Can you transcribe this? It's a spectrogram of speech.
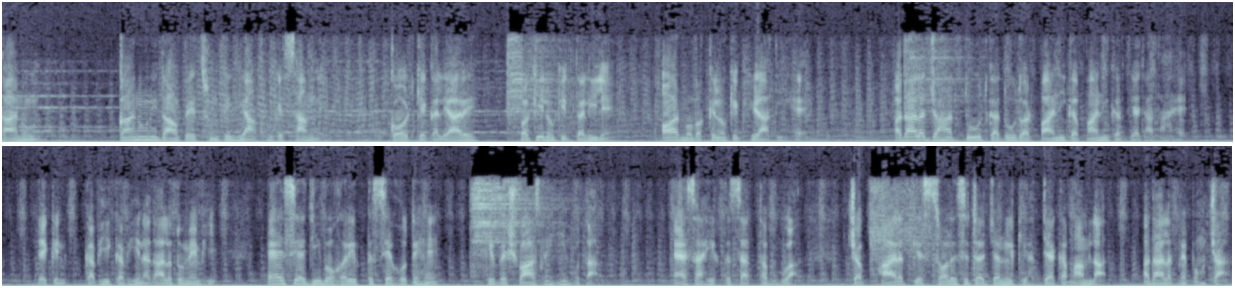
कानून। कानूनी दांवपेच सुनते ही आँखों के सामने कोर्ट के गलियारे वकीलों की दलीलें और मुवक्किलों की भीड़ आती है। अदालत जहाँ दूध का दूध और पानी का पानी कर दिया जाता है, लेकिन कभी कभी इन अदालतों में भी ऐसे अजीब और गरीब किस्से होते हैं कि विश्वास नहीं होता। ऐसा ही किस्सा तब हुआ जब भारत के सॉलिसिटर जनरल की हत्या का मामला अदालत में पहुँचा।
